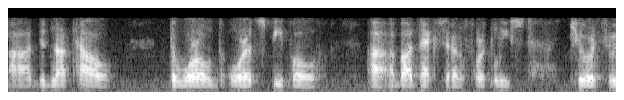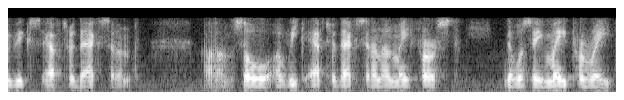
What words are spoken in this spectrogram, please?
uh, did not tell the world or its people uh, about the accident for at least two or three weeks after the accident. Um, so a week after the accident, on May 1st, there was a May parade,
